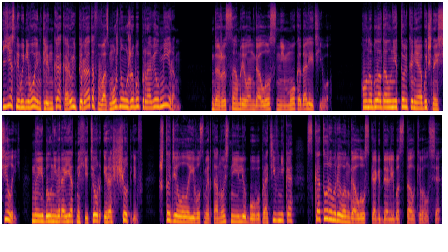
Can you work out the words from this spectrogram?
Если бы не воин клинка, король пиратов, возможно, уже бы правил миром. Даже сам Релангалос не мог одолеть его. Он обладал не только необычной силой, но и был невероятно хитер и расчетлив, что делало его смертоноснее любого противника, с которым Релангалос когда-либо сталкивался.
